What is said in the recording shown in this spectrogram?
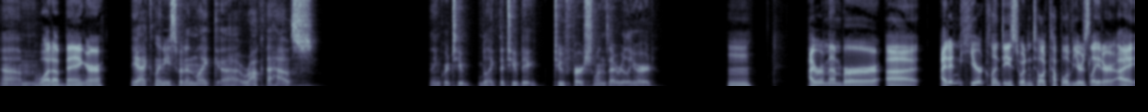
Um, What a banger. yeah, Clint Eastwood and like uh, Rock the House. I think were two like the two big two first ones I really heard. Mm. I remember uh I didn't hear Clint Eastwood until a couple of years later. I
